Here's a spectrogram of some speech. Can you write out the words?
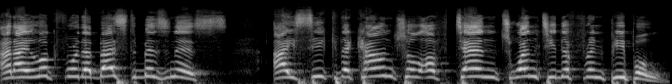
and I look for the best business. I seek the counsel of 10, 20 different people.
